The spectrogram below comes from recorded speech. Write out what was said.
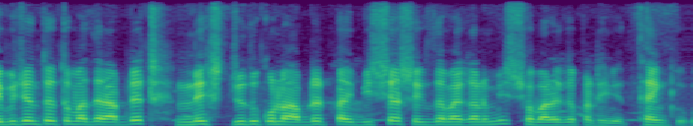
এই পর্যন্ত তোমাদের আপডেট নেক্সট যদি কোনো আপডেট পাই, বিশ্বাস এক্সাম একাডেমি সবার আগে পাঠিয়ে থ্যাংক ইউ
